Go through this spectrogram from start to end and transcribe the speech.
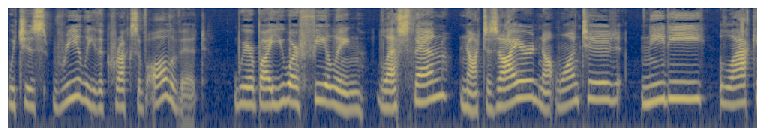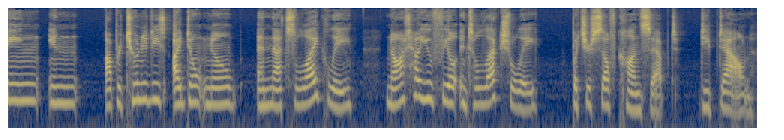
which is really the crux of all of it, whereby you are feeling less than, not desired, not wanted, needy, lacking in opportunities. I don't know. And that's likely not how you feel intellectually, but your self concept deep down.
